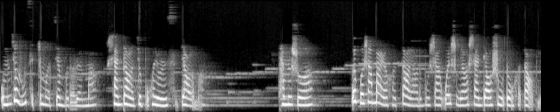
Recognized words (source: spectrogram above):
我们就如此这么见不得人吗？删掉了就不会有人死掉了吗？他们说微博上骂人和造谣的不删，为什么要删掉树洞和道别？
